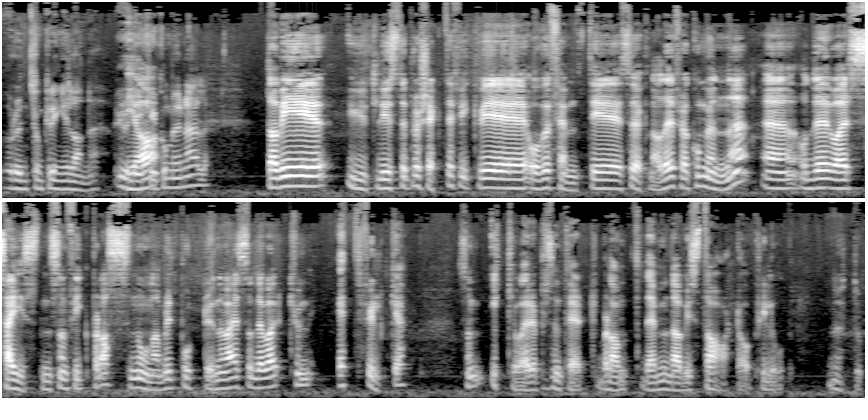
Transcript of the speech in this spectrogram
rundt omkring i landet? Ulike ja. kommuner, eller? Da vi utlyste prosjektet, fikk vi over 50 søknader fra kommunene. Eh, og det var 16 som fikk plass. Noen har blitt borte underveis. Og det var kun ett fylke som ikke var representert blant dem da vi starta opp piloten. Nettopp.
